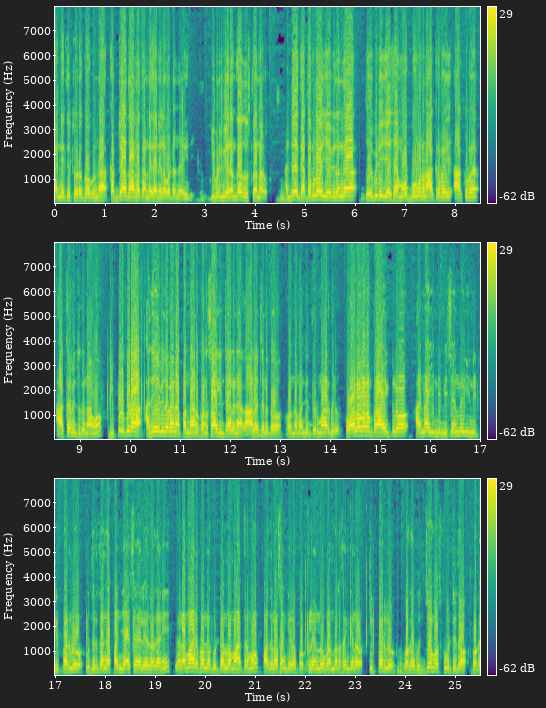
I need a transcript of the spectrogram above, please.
కన్నెత్తి చూడకోకుండా కబ్జాదారులకు అండగా నిలబడడం జరిగింది. ఇప్పుడు మీరంతా చూస్తున్నారు. అంటే గతంలో ఏ విధంగా దోపిడీ చేశామో భూములను ఆక్రమి ఆక్రమ- ఆక్రమించుకున్నామో ఇప్పుడు కూడా అదే విధమైన పందాను కొనసాగించాలనే ఆలోచనతో కొంతమంది దుర్మార్గులు పోలవరం ప్రాజెక్టులో అన్న ఇన్ని మిషన్లు ఇన్ని టిప్పర్లు ఉధృతంగా పనిచేసాయో లేదో గాని వెలమారిపల్లె గుట్టల్లో మాత్రము పదుల సంఖ్యలో పొక్కులేన్లు వందల సంఖ్యలో టిప్పర్లు ఒక ఉద్యమ స్ఫూర్తితో ఒక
